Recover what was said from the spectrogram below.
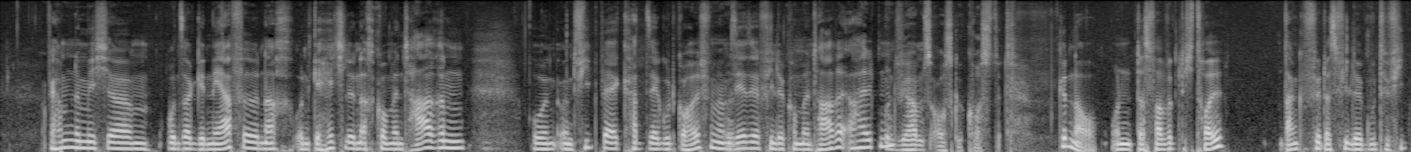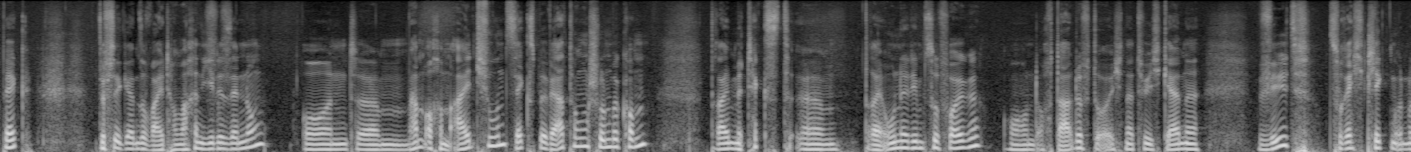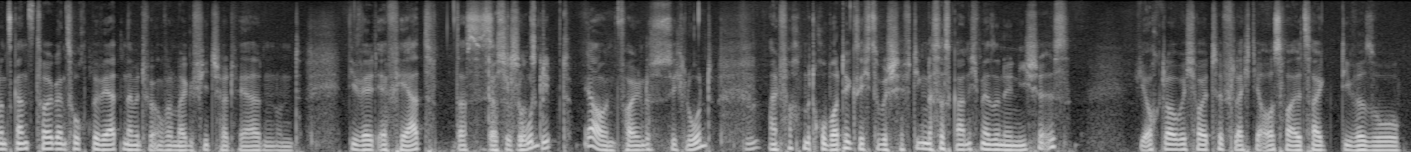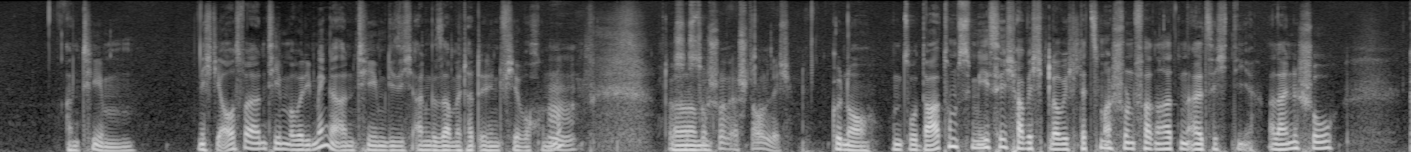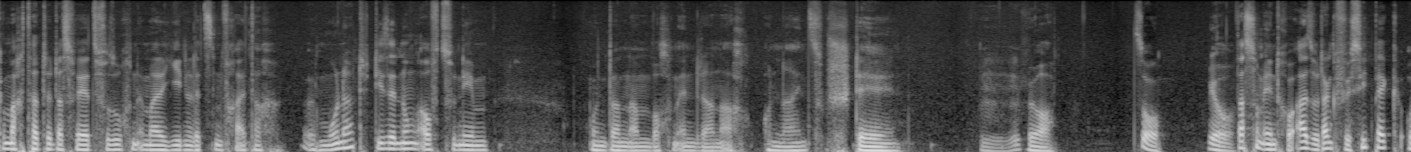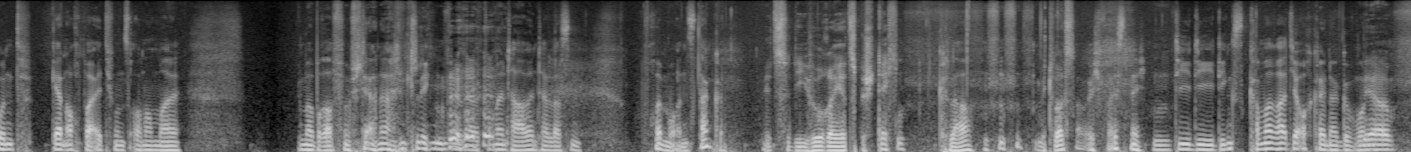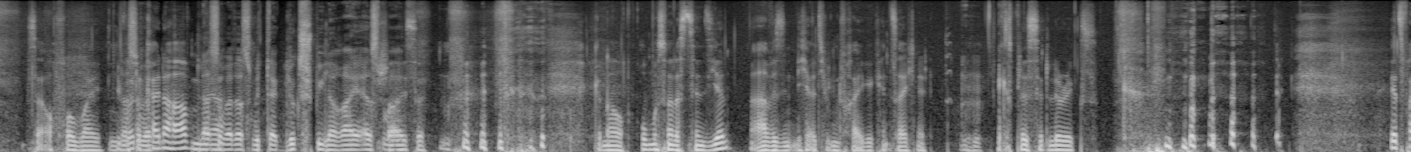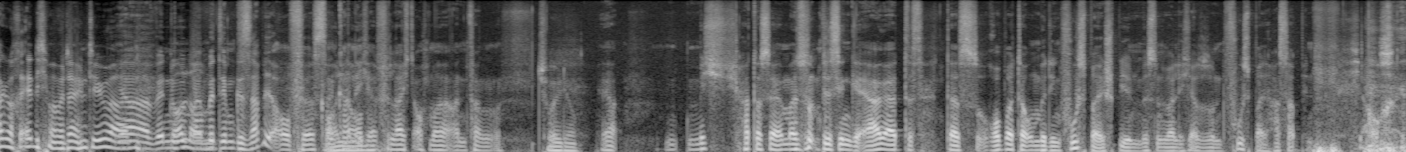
Wir haben nämlich ähm, unser Generve nach und Gehechle nach Kommentaren und, und Feedback hat sehr gut geholfen. Wir haben sehr, sehr viele Kommentare erhalten. Und wir haben es ausgekostet. genau. Und das war wirklich toll. Danke für das viele gute Feedback. Dürft ihr gerne so weitermachen, jede Sendung. Und ähm, wir haben auch im iTunes sechs Bewertungen schon bekommen. Drei mit Text, ähm, drei ohne demzufolge. Und auch da dürft ihr euch natürlich gerne wild zurechtklicken und uns ganz toll, ganz hoch bewerten, damit wir irgendwann mal gefeatured werden und die Welt erfährt, dass es Dass sich es uns lohnt. gibt. Ja, und vor allem, dass es sich lohnt, Hm. einfach mit Robotik sich zu beschäftigen, dass das gar nicht mehr so eine Nische ist. Wie auch, glaube ich, heute vielleicht die Auswahl zeigt, die wir so an Themen. Nicht die Auswahl an Themen, aber die Menge an Themen, die sich angesammelt hat in den vier Wochen. Ne? Mhm. Das Ähm, ist doch schon erstaunlich. Genau. Und so datumsmäßig habe ich, glaube ich, letztes Mal schon verraten, als ich die alleine Show gemacht hatte, dass wir jetzt versuchen, immer jeden letzten Freitag im Monat die Sendung aufzunehmen und dann am Wochenende danach online zu stellen. Mhm. Ja. So, Ja. das zum Intro. Also danke fürs Feedback und gern auch bei iTunes auch nochmal immer brav fünf Sterne anklicken oder Kommentare hinterlassen. Freuen wir uns. Danke. Willst du die Hörer jetzt bestechen? Klar, Mit was? aber ich weiß nicht. Hm. Die, die Dings-Kamera hat ja auch keiner gewonnen. Ja, Ist ja auch vorbei. Die Lassen wollte wir- keiner haben. lassen mehr. wir das mit der Glücksspielerei erstmal. Scheiße. genau. Oh, muss man das zensieren? Ah, wir sind nicht als jugendfrei gekennzeichnet. Mhm. Explicit Lyrics. Jetzt fang doch endlich mal mit deinem Thema an. Ja, wenn du mal Gollum. mit dem Gesabbel aufhörst, dann kann Gollum. ich ja vielleicht auch mal anfangen. Entschuldigung. M- Mich hat das ja immer so ein bisschen geärgert, dass, dass Roboter unbedingt Fußball spielen müssen, weil ich ja so ein Fußballhasser bin. Ich auch.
